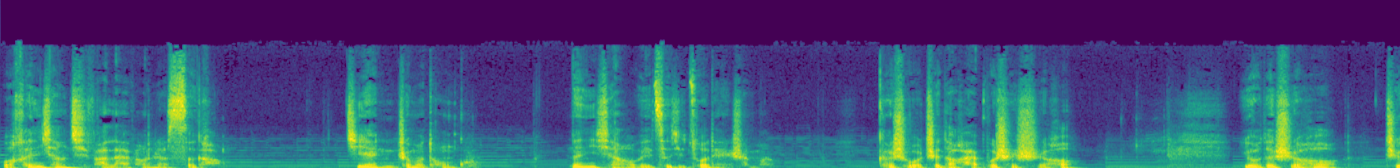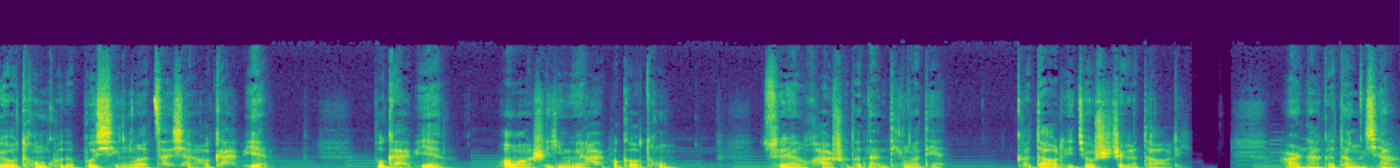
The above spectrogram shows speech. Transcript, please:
我很想启发来访者思考：既然你这么痛苦，那你想要为自己做点什么？可是我知道还不是时候。有的时候，只有痛苦的不行了，才想要改变。不改变，往往是因为还不够痛。虽然话说的难听了点，可道理就是这个道理。而那个当下，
